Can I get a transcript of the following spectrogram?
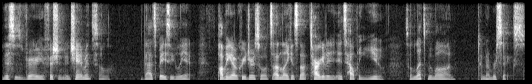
This is very efficient enchantment, so that's basically it. Pumping out creatures, so it's unlike it's not targeted, it's helping you. So let's move on to number 6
